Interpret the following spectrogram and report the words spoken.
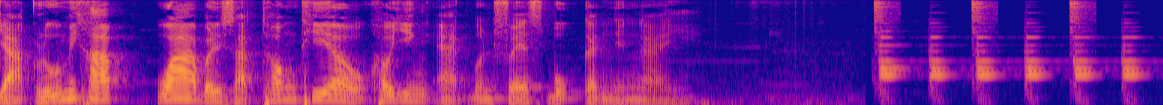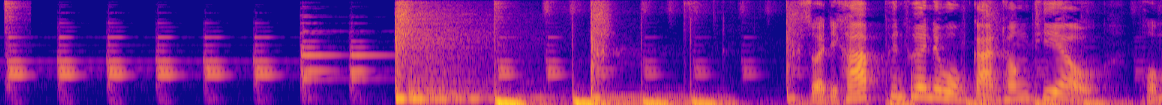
อยากรู้ไหมครับว่าบริษัทท่องเที่ยวเขายิงแอดบน Facebook กันยังไง สวัสดีครับเพื่อนๆในวงการท่องเที่ยว ผม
